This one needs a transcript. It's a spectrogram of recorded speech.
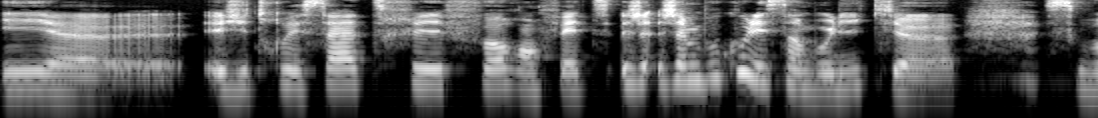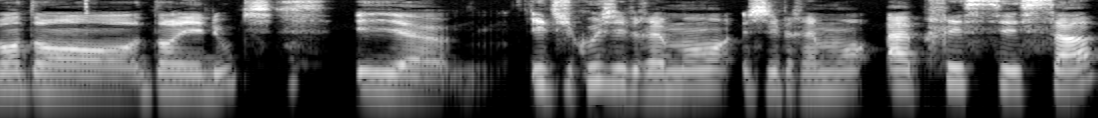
Et, euh, j'ai trouvé ça très fort en fait. J'aime beaucoup les symboliques euh, souvent dans, dans, les looks. Et, euh, et du coup j'ai vraiment j'ai vraiment apprécié ça.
